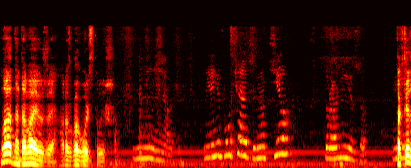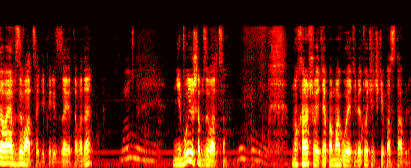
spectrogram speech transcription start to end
Ладно, давай уже, разглагольствуешь. Нет, у меня не получается на тех страницах. Так ты давай обзываться теперь из-за этого, да? Да нет, Не будешь обзываться? не буду. Ну хорошо, я тебе помогу, я тебе точечки поставлю.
